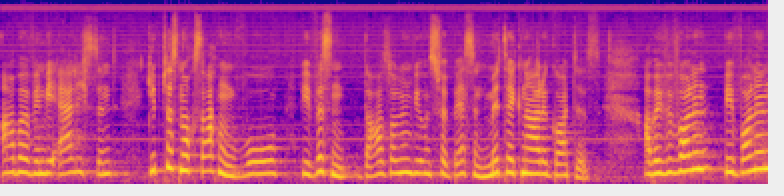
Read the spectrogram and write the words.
aber wenn wir ehrlich sind, gibt es noch Sachen, wo wir wissen, da sollen wir uns verbessern mit der Gnade Gottes. Aber wir wollen, wir wollen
